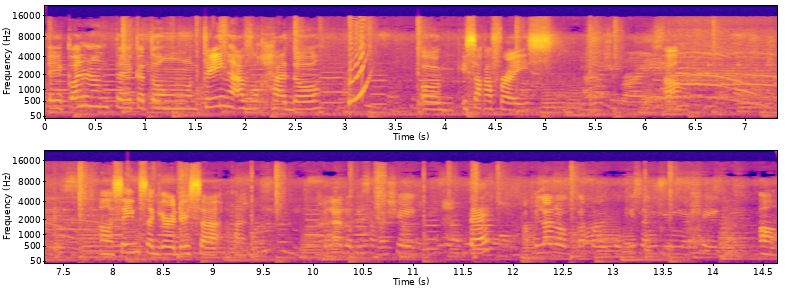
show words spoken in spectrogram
Eh, kuan lang te katong 3 nga avocado og isa ka fries. Fries. Ah. Oh, same sa gi-order sa ano. Pila log isa ka shake. Te? Ah, pila log katong cookies and cream nga shake. Oh.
